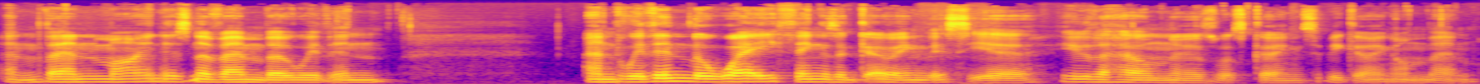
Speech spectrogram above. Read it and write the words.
And then mine is November within. And within the way things are going this year, who the hell knows what's going to be going on then?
